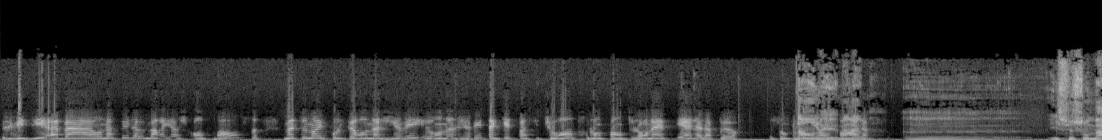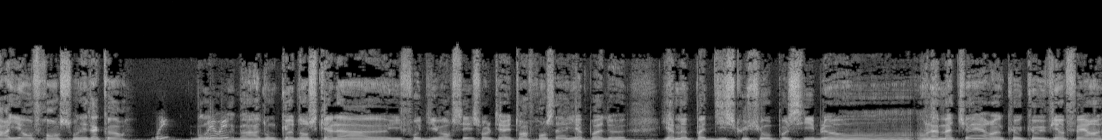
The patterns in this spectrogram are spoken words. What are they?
lui dit ah ben, on a fait le mariage en France. Maintenant, il faut le faire en Algérie. Et en Algérie, t'inquiète pas, si tu rentres, l'enfant te l'enlève. Et elle, elle a peur. Son premier non, mais enfant. Madame, ils se sont mariés en France. On est d'accord? Oui. Bon, oui, oui. Eh ben donc dans ce cas-là, euh, il faut divorcer sur le territoire français. Il n'y a pas de, il y a même pas de discussion possible en, en la matière. Que, que vient faire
